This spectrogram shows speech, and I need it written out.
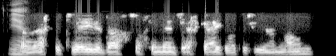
Ja. En eigenlijk de tweede dag zag je mensen echt kijken, wat is hier aan de hand?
